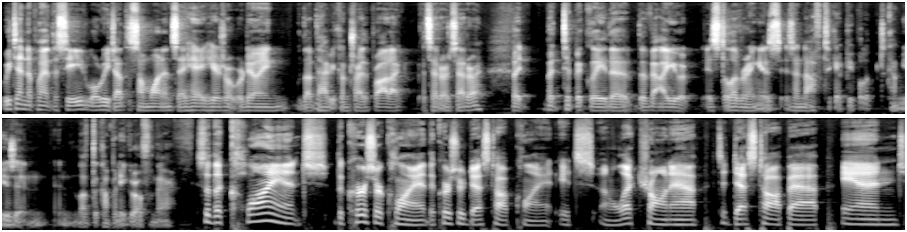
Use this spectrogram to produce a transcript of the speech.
We tend to plant the seed. We'll reach out to someone and say, "Hey, here's what we're doing. Love to have you come try the product, et cetera, et cetera." But but typically, the the value it's delivering is is enough to get people to come use it and, and let the company grow from there. So the client, the Cursor client, the Cursor desktop client, it's an Electron app. It's a desktop app, and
